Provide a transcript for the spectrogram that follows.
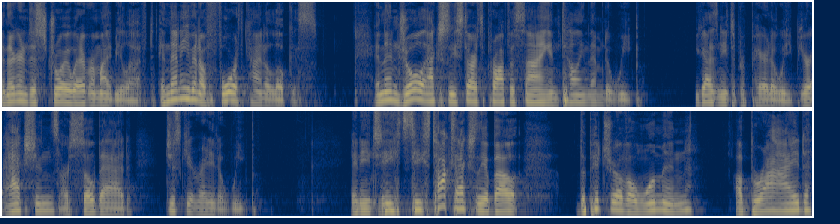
and they're going to destroy whatever might be left. And then even a fourth kind of locust. And then Joel actually starts prophesying and telling them to weep. You guys need to prepare to weep. Your actions are so bad, just get ready to weep. And he, he, he talks actually about the picture of a woman, a bride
